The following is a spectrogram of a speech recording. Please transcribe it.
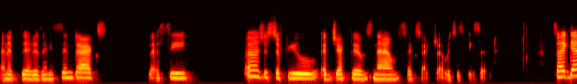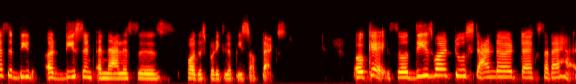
And if there is any syntax, let's see, uh, just a few adjectives, nouns, etc., which is decent. So I guess it did a decent analysis for this particular piece of text. Okay, so these were two standard texts that I had.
